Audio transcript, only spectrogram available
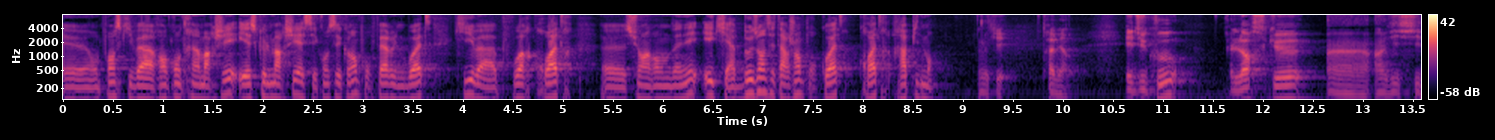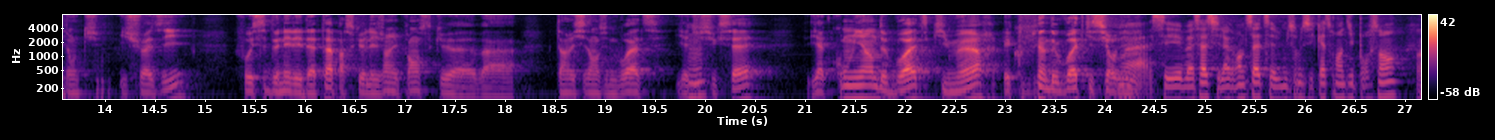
euh, on pense qu'il va rencontrer un marché? Et est-ce que le marché est assez conséquent pour faire une boîte qui va pouvoir croître euh, sur un grand nombre d'années et qui a besoin de cet argent pour croître, croître rapidement? Ok, très bien. Et du coup, lorsque euh, un VC donc il choisit, faut aussi donner les datas parce que les gens ils pensent que euh, bah, tu investis dans une boîte, il y a du succès, il y a combien de boîtes qui meurent et combien de boîtes qui survivent Voilà, c'est bah ça c'est la grande stat, ça, il me semble que c'est 90% Ouais.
